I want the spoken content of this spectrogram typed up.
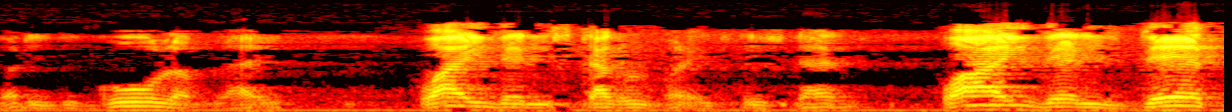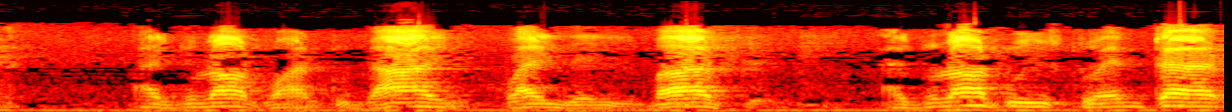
what is the goal of life, why there is struggle for existence, why there is death. I do not want to die, why there is birth. I do not wish to enter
